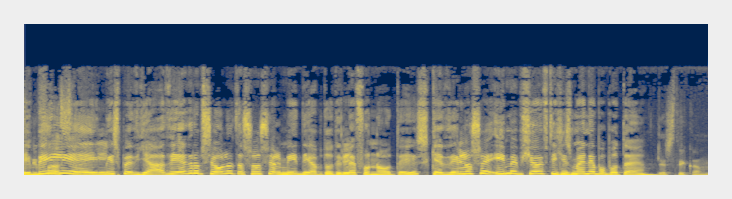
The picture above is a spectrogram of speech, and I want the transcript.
Η Τι Billie φάση; Eilish, παιδιά, διέγραψε όλα τα social media από το τηλέφωνό της και δήλωσε Είμαι πιο ευτυχισμένη από ποτέ. Και στήκαμε.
